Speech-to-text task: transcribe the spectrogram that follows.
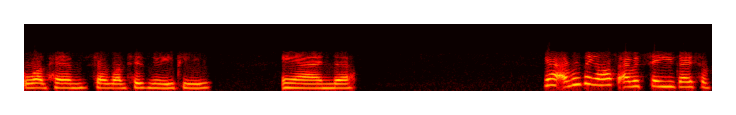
love him, so I loved his new EP. And yeah, everything else I would say you guys have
